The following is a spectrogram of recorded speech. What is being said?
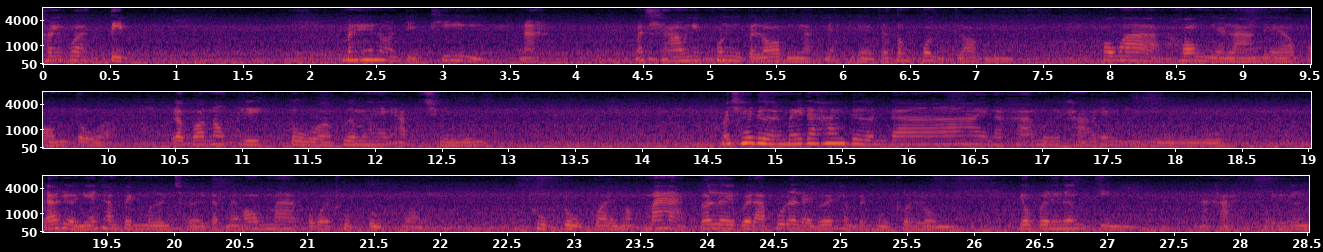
เขาเรียกว่าติด ไม่ให้นอนติดที่นะเมื่อเช้านี้พ่นไปรอบนึงแล้วเนี่ยเดี๋ยวจะต้องพ่นอีกรอบหนึงเพราะว่าห้องเนี่ยล้างแล้วพร้อมตัว แล้วก็ต้องพลิกตัวเพื่อไม่ให้อับชื้น ไม่ใช่เดินไม่ได้ให้เดินได้นะคะ มือเท้ายังมีอยู่แล้วเดี๋ยวนี้ทำเป็นเมินเฉยกับแม่อ้อมมากเพราะว่าถูกดุบ่อยถูกดุบ่อยมากๆ ก็เลยเวลาพูดอะไรด้วยทำเป็นหูทวนลม ยกเป็นเรื่องกินนะคะเป็นเรื่อง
